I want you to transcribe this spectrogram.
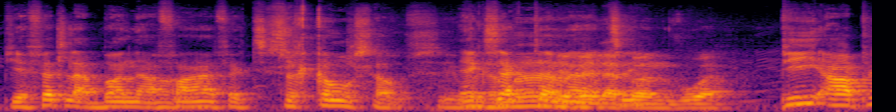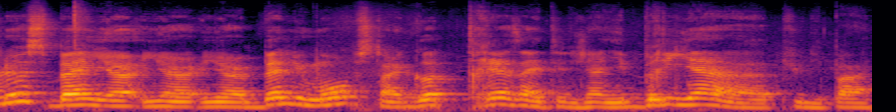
puis il a fait la bonne Ah. affaire. Fait que, Circonstance. c'est Exactement. Il avait la bonne voix. puis en plus, ben, il y a, il y a un, il y a un bel humour, puis c'est un gars très intelligent. Il est brillant, euh, PewDiePie.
